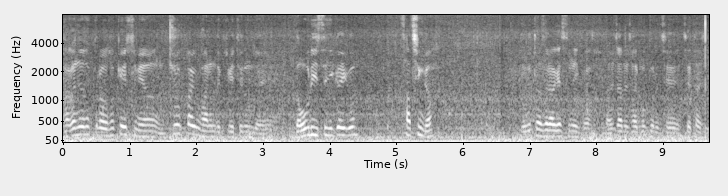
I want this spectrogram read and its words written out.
작은 녀석들하고 섞여 있으면 쭉 빨고 가는 느낌이 드는데 너울이 있으니까 이거 사치인가? 탓을 하겠습니까? 날짜를 잘못 고른 제, 제 탓이지.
